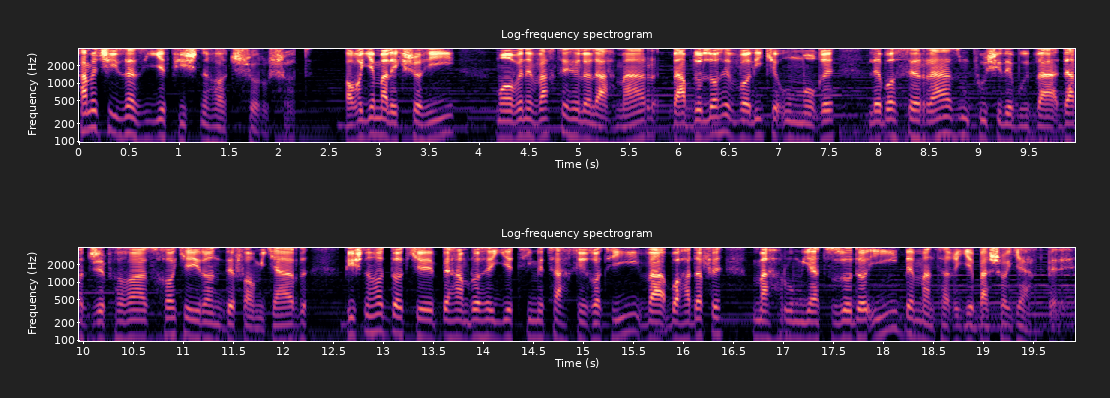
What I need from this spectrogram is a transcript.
همه چیز از یه پیشنهاد شروع شد. آقای ملکشاهی معاون وقت هلال احمر به عبدالله والی که اون موقع لباس رزم پوشیده بود و در جبهه ها از خاک ایران دفاع می کرد پیشنهاد داد که به همراه یه تیم تحقیقاتی و با هدف محرومیت زدایی به منطقه بشاگرد بره.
